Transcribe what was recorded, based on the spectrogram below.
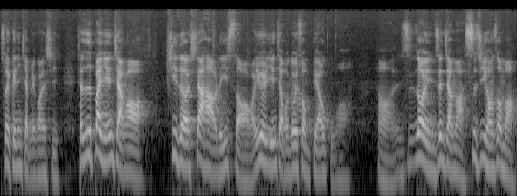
所以跟你讲没关系。下次办演讲哦，记得下好离手哦，因为演讲我都会送标股哦。哦，你是肉眼你真讲嘛？四季红送嘛？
